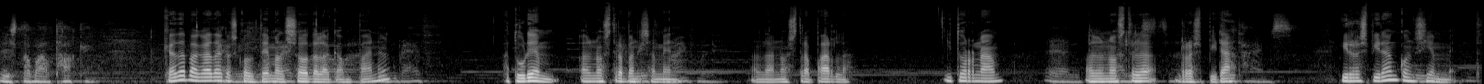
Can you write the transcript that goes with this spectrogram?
we stop our talking. Cada vegada que escoltem el so de la campana, aturem el nostre pensament, en la nostra parla, i tornem al nostre respirar, i respirant conscientment,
